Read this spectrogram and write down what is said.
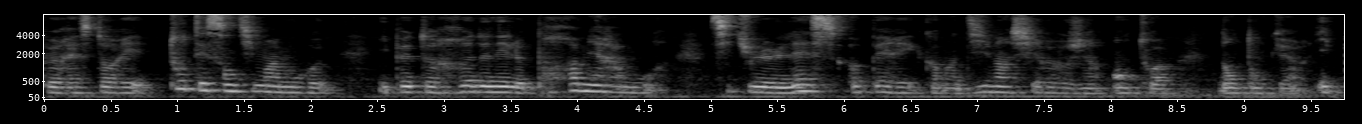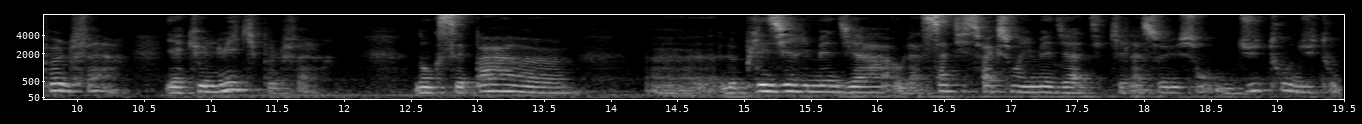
peut restaurer tous tes sentiments amoureux, il peut te redonner le premier amour si tu le laisses opérer comme un divin chirurgien en toi, dans ton cœur. Il peut le faire. Il n'y a que lui qui peut le faire. Donc c'est pas euh, euh, le plaisir immédiat ou la satisfaction immédiate qui est la solution du tout, du tout.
